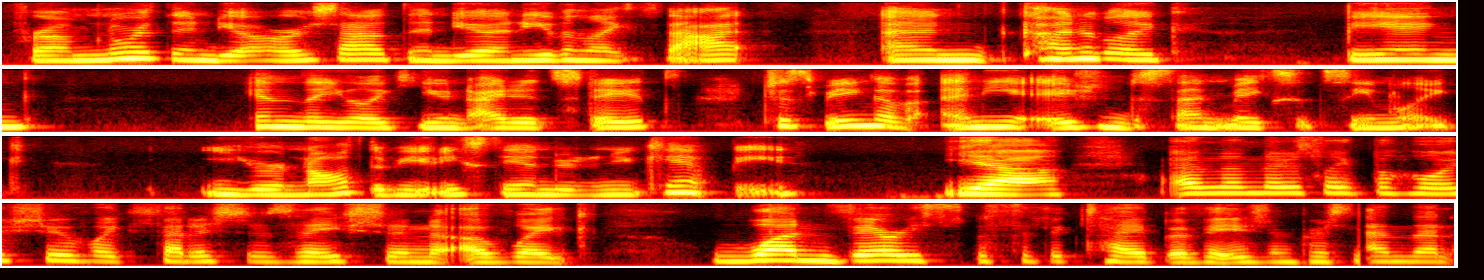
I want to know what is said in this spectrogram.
from North India or South India and even like that. And kind of like being in the like United States, just being of any Asian descent makes it seem like you're not the beauty standard and you can't be. Yeah. And then there's like the whole issue of like fetishization of like one very specific type of Asian person and then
